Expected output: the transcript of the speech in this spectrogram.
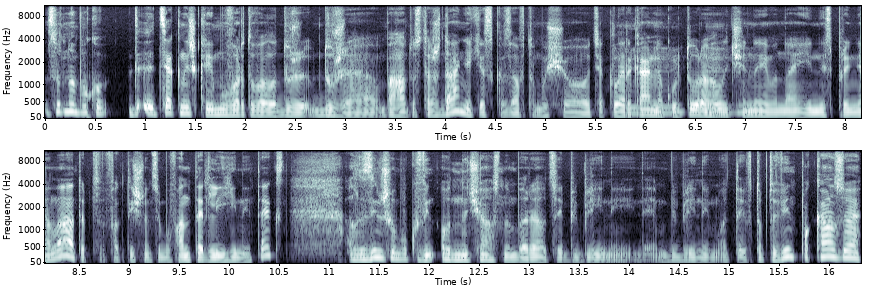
з одного боку, ця книжка йому вартувала дуже дуже багато страждань, як я сказав, тому що ця клерикальна mm-hmm. культура Галичини вона її не сприйняла. Тобто, фактично, це був антирелігійний текст. Але з іншого боку, він одночасно бере оцей біблійний біблійний мотив. Тобто він показує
